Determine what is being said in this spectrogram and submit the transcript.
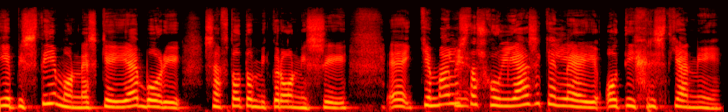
οι επιστήμονες και οι έμποροι σε αυτό το μικρό νησί. Και μάλιστα σχολιάζει και λέει ότι οι χριστιανοί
